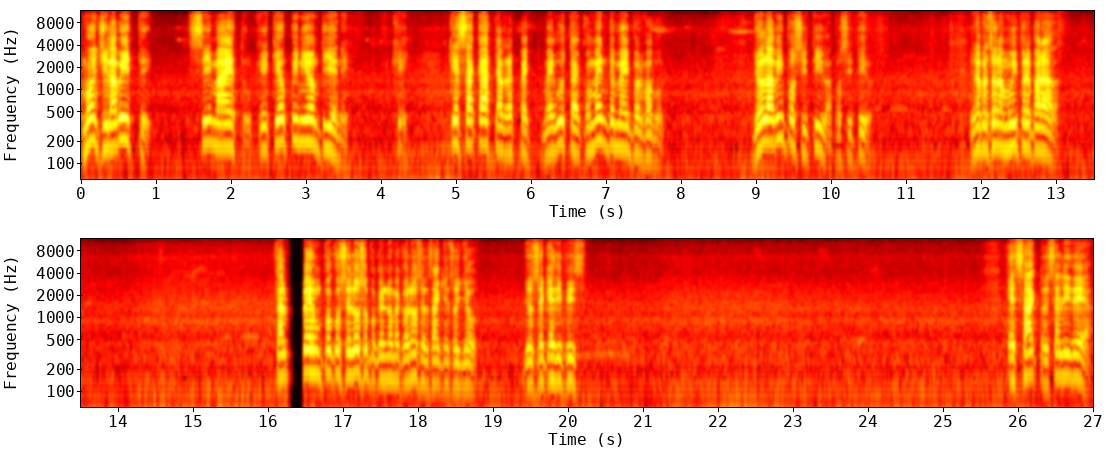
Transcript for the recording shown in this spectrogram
Monchi, ¿la viste? Sí, maestro. ¿Qué, opinión tiene? ¿Qué, sacaste al respecto? Me gusta, coménteme ahí, por favor. Yo la vi positiva, positiva. Y una persona muy preparada. Tal vez un poco celoso porque él no me conoce, no sabe quién soy yo. Yo sé que es difícil. Exacto, esa es la idea.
